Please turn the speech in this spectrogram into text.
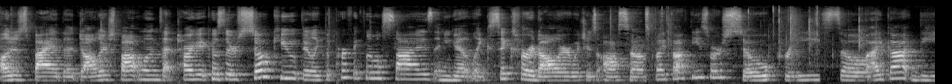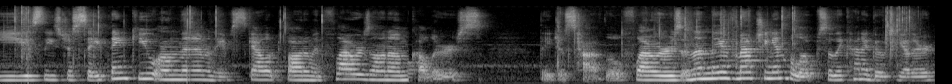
I'll just buy the dollar spot ones at Target because they're so cute. They're like the perfect little size and you get like six for a dollar, which is awesome. So I thought these were so pretty. So I got these. These just say thank you on them and they have scalloped bottom and flowers on them. Colors they just have little flowers and then they have matching envelopes so they kind of go together.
